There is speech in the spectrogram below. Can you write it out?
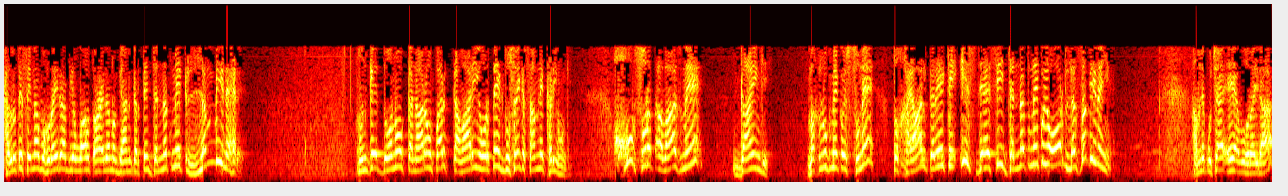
حضرت سینا بحر رضی اللہ تعالی نے بیان کرتے ہیں، جنت میں ایک لمبی نہر ہے۔ ان کے دونوں کناروں پر کنواری عورتیں ایک دوسرے کے سامنے کھڑی ہوں گی۔ خوبصورت آواز میں گائیں گی۔ مخلوق میں کوئی سنے تو خیال کرے کہ اس جیسی جنت میں کوئی اور لذت ہی نہیں ہے۔ ہم نے پوچھا، اے ابو ریرا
